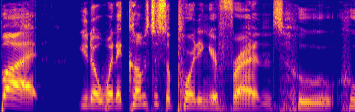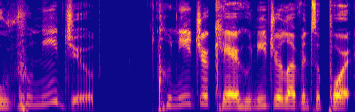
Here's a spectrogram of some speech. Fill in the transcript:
But, you know, when it comes to supporting your friends who who who need you, who need your care, who need your love and support,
